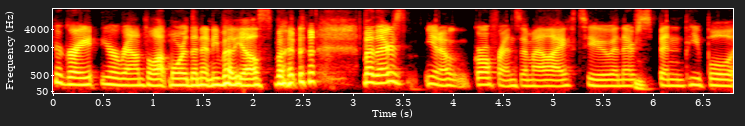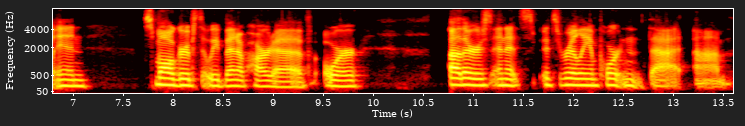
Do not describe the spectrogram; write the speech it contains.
you're great. You're around a lot more than anybody else, but but there's, you know, girlfriends in my life too and there's been people in small groups that we've been a part of or others and it's it's really important that um,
